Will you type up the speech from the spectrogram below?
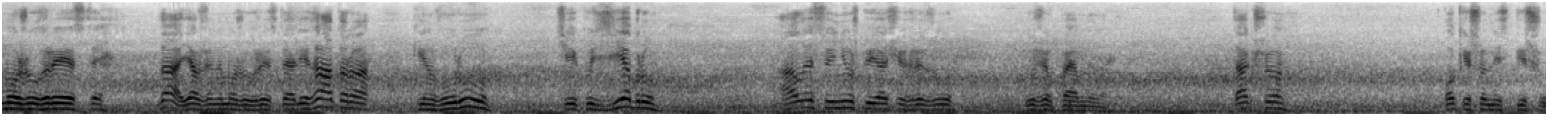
можу гризти. Да, я вже не можу гризти алігатора, кінгуру чи якусь зебру. Але свинюшку я ще гризу дуже впевнено. Так що поки що не спішу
